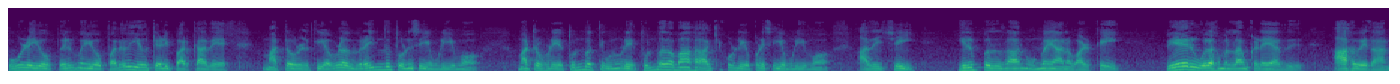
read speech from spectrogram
புகழையோ பெருமையோ பதவியோ தேடி பார்க்காதே மற்றவர்களுக்கு எவ்வளவு விரைந்து தொண்டு செய்ய முடியுமோ மற்றவர்களுடைய துன்பத்தை உன்னுடைய துன்பதமாக ஆக்கிக்கொண்டு எப்படி செய்ய முடியுமோ அதை செய். இருப்பதுதான் உண்மையான வாழ்க்கை. வேறு உலகமெல்லாம் கிடையாது. ஆகவேதான்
